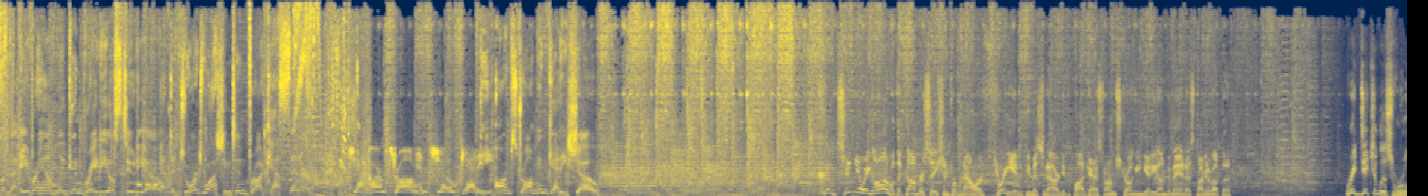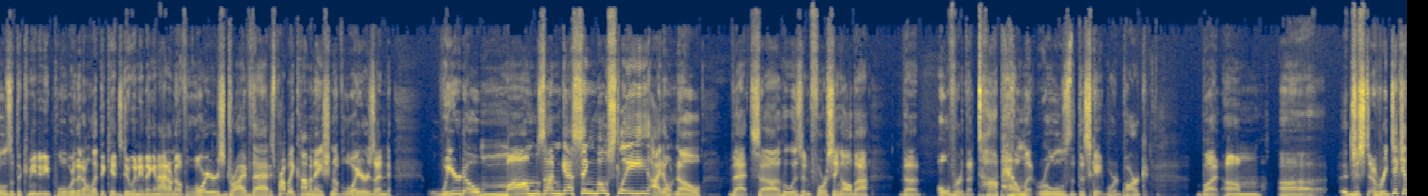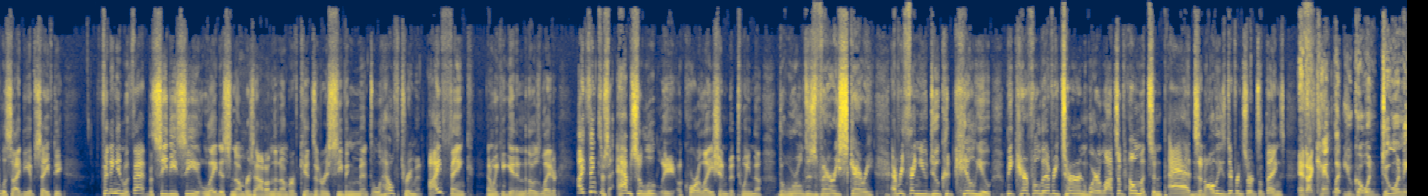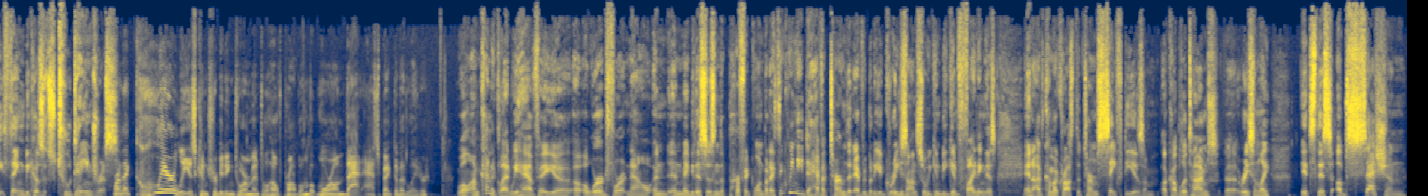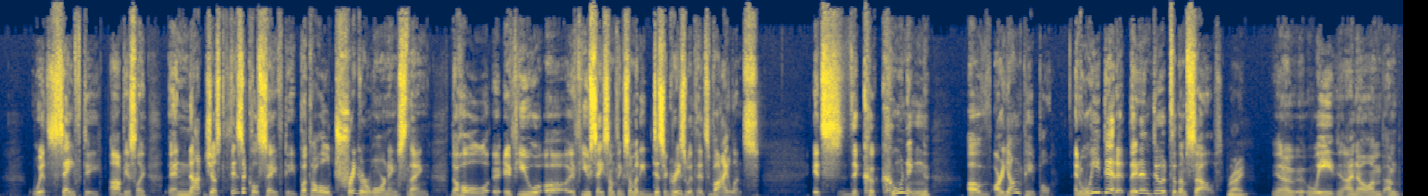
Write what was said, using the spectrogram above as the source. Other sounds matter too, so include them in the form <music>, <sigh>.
From the Abraham Lincoln Radio Studio at the George Washington Broadcast Center, Jack Armstrong and Joe Getty. The Armstrong and Getty Show. Continuing on with the conversation from an hour three, and if you miss an hour, get the podcast Armstrong and Getty on demand. I was talking about the ridiculous rules of the community pool where they don't let the kids do anything. And I don't know if lawyers drive that. It's probably a combination of lawyers and weirdo moms, I'm guessing mostly. I don't know. That's uh, who was enforcing all the the over the top helmet rules at the skateboard park. But um, uh, just a ridiculous idea of safety. Fitting in with that, the CDC latest numbers out on the number of kids that are receiving mental health treatment. I think, and we can get into those later. I think there's absolutely a correlation between the the world is very scary. Everything you do could kill you. Be careful at every turn. Wear lots of helmets and pads and all these different sorts of things. And I can't let you go and do anything because it's too dangerous. Well, that clearly is contributing to our mental health problem, but more on that aspect of it later. Well, I'm kind of glad we have a, uh, a a word for it now, and and maybe this isn't the perfect one, but I think we need to have a term that everybody agrees on so we can begin fighting this. And I've come across the term safetyism a couple of times uh, recently. It's this obsession with safety, obviously, and not just physical safety, but the whole trigger warnings thing. The whole if you uh, if you say something somebody disagrees with, it's violence. It's the cocooning of our young people. And we did it. They didn't do it to themselves. Right. You know, we, I know I'm, I'm,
